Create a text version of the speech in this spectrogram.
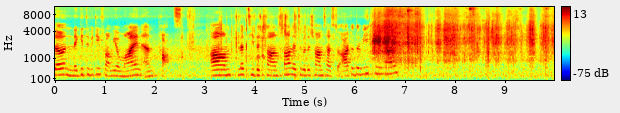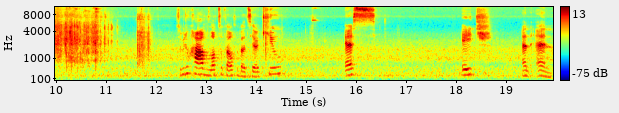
the negativity from your mind and thoughts um, let's see the charms now let's see what the charms has to add to the read for you guys So we do have lots of alphabets here. Q, S, H, and N.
